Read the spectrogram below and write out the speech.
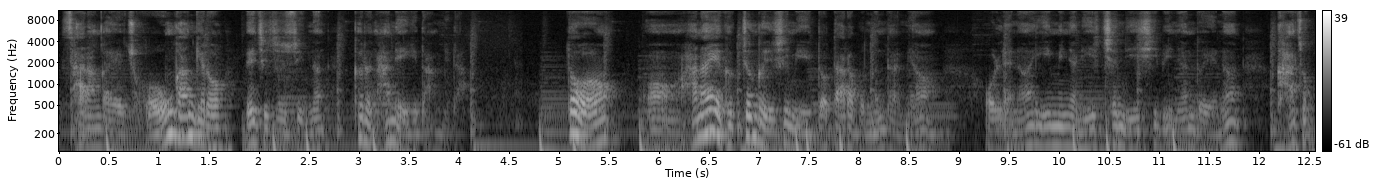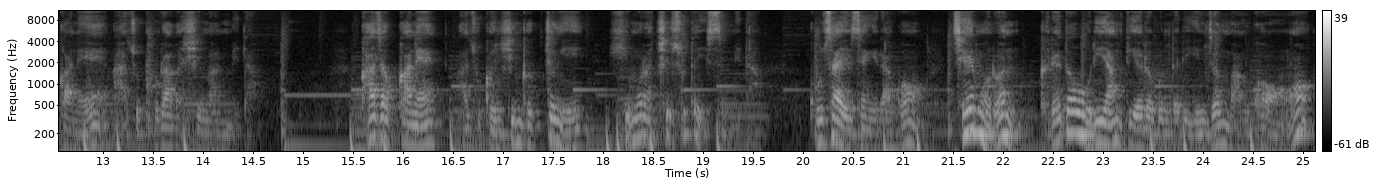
사람과의 좋은 관계로 맺어질 수 있는 그런 한 해이기도 합니다. 또 어, 하나의 걱정 근심이 또 따라붙는다며 올해는 이민년 2022년도에는 가족 간에 아주 불화가 심합니다. 가족 간에 아주 근심 걱정이 휘몰아칠 수도 있습니다. 구사일생이라고 재물은 그래도 우리 양띠 여러분들이 인정 많고 어?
